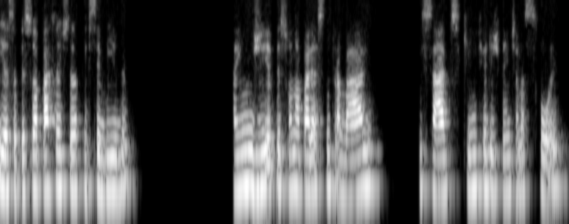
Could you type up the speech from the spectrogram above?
e essa pessoa passa desapercebida. Aí um dia a pessoa não aparece no trabalho e sabe-se que, infelizmente, ela se foi.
